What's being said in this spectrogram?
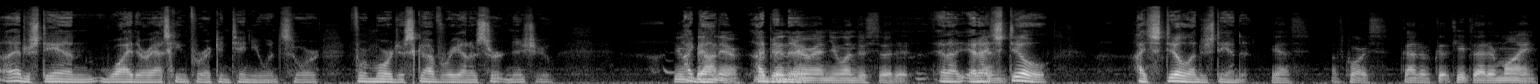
I understand why they're asking for a continuance or for more discovery on a certain issue, you've I been got it. there. I've You've been there. there. and you understood it. and I and I still, I still understand it. Yes, of course. Got to keep that in mind.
